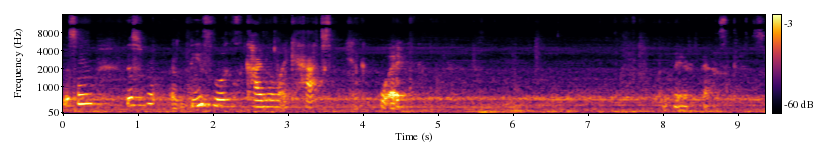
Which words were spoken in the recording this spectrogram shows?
This one, this one, uh, these look kind of like hats in a way. They're baskets.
